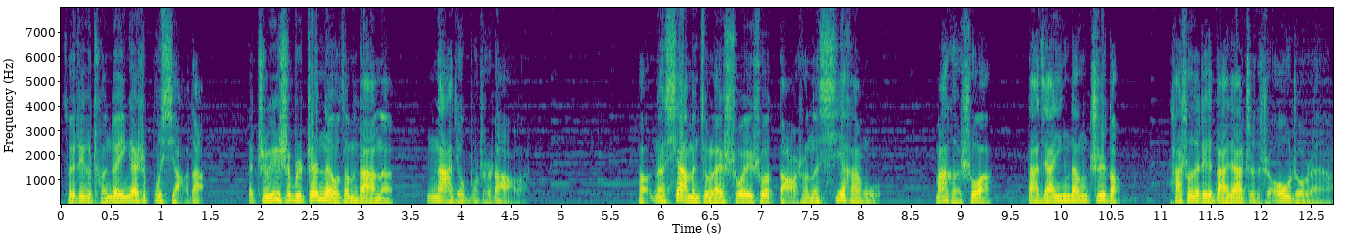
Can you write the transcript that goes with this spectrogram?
所以这个船队应该是不小的。至于是不是真的有这么大呢？那就不知道了。好，那下面就来说一说岛上的稀罕物。马可说啊，大家应当知道，他说的这个大家指的是欧洲人啊。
